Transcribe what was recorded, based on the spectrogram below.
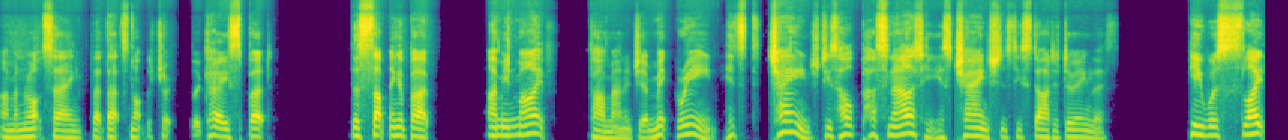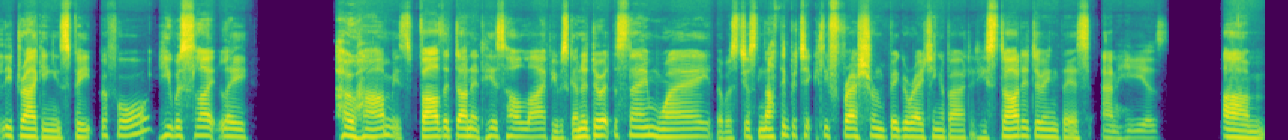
I mean, I'm not saying that that's not the, tr- the case, but there's something about, I mean, my farm manager, Mick Green, he's changed. His whole personality has changed since he started doing this. He was slightly dragging his feet before. He was slightly ho hum. His father done it his whole life. He was going to do it the same way. There was just nothing particularly fresh or invigorating about it. He started doing this, and he is, um,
